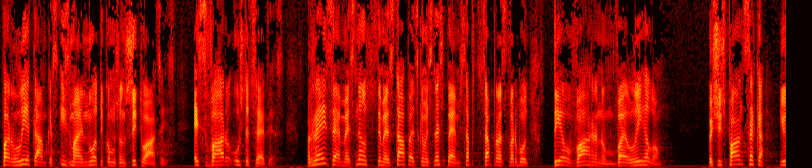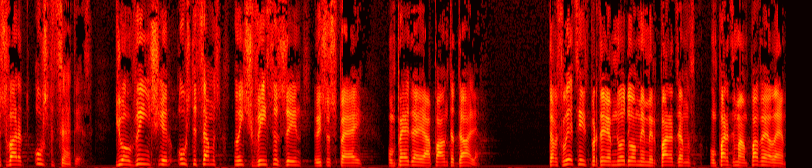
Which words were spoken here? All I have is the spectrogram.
par lietām, kas izmaina notikumus un situācijas. Es varu uzticēties. Reizē mēs neusticamies tāpēc, ka mēs nespējam sap, saprast varbūt Dievu vārenumu vai lielumu. Bet šis pāns saka, jūs varat uzticēties, jo viņš ir uzticams, viņš visu zina, visu spēj. Un pēdējā panta daļa. Tavas liecības par taviem nodomiem ir paredzamas un paredzamām pavēlēm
